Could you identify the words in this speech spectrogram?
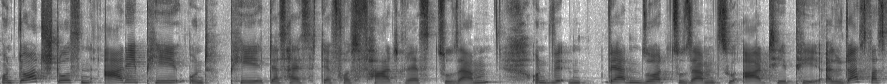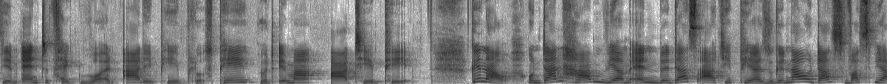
Und dort stoßen ADP und P, das heißt der Phosphatrest, zusammen und werden dort zusammen zu ATP. Also das, was wir im Endeffekt wollen. ADP plus P wird immer ATP. Genau, und dann haben wir am Ende das ATP, also genau das, was wir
